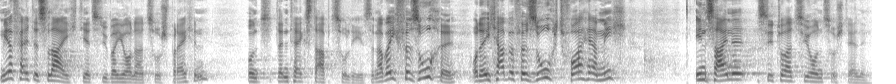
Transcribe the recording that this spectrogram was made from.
Mir fällt es leicht, jetzt über Jona zu sprechen und den Text abzulesen. Aber ich versuche oder ich habe versucht, vorher mich in seine Situation zu stellen.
